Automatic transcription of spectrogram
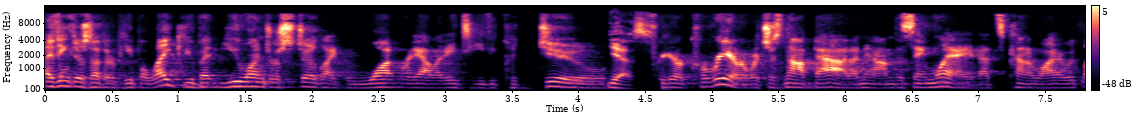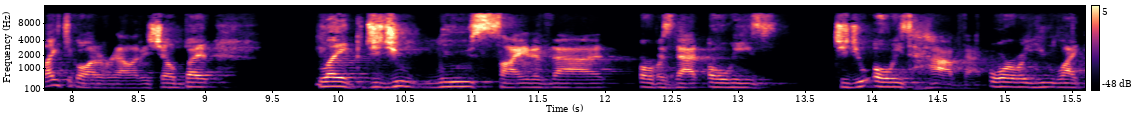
I think there's other people like you, but you understood like what reality TV could do yes. for your career, which is not bad. I mean, I'm the same way. That's kind of why I would like to go on a reality show. But like, did you lose sight of that? Or was that always did you always have that? Or were you like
